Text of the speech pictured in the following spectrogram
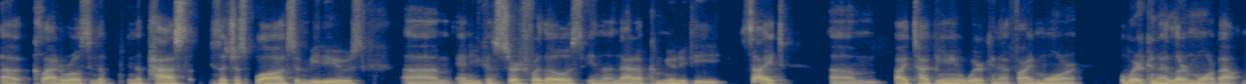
uh, collaterals in the in the past, such as blogs and videos, um, and you can search for those in the NetApp community site um, by typing in where can I find more where can I learn more about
